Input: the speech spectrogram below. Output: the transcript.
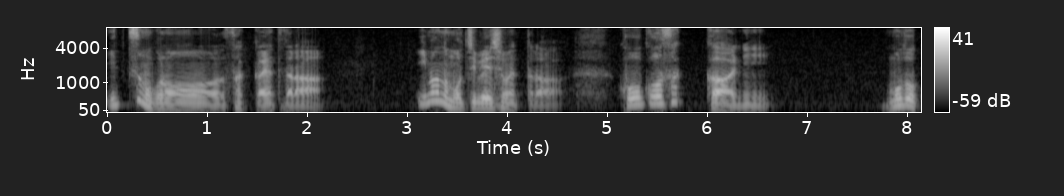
いっつもこのサッカーやってたら、今のモチベーションやったら、高校サッカーに戻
